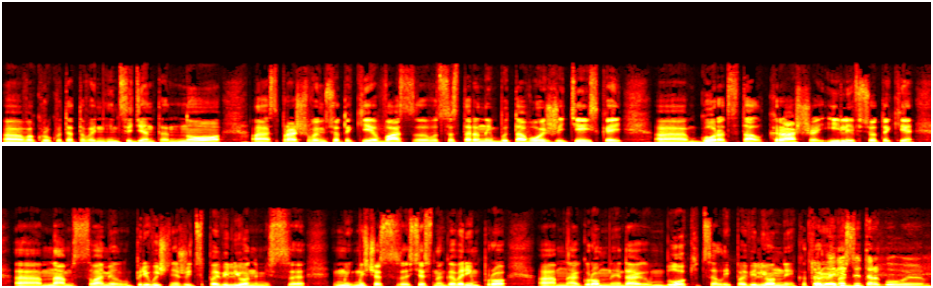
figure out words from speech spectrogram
вокруг вот этого инцидента но спрашиваем все-таки вас вот со стороны бытовой, житейской, город стал краше или все-таки нам с вами привычнее жить с павильонами? С, мы, мы сейчас, естественно, говорим про огромные да, блоки целые павильонные, которые Целые у нас... ряды торговые.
